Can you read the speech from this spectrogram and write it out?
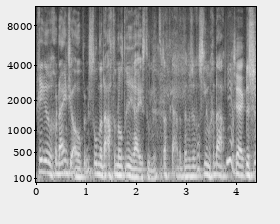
Ging er een gordijntje open. Er stonden daarachter nog drie rijen stoelen. Toen dacht ik: ja, dat hebben ze wel slim gedaan. Ja. Dus,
